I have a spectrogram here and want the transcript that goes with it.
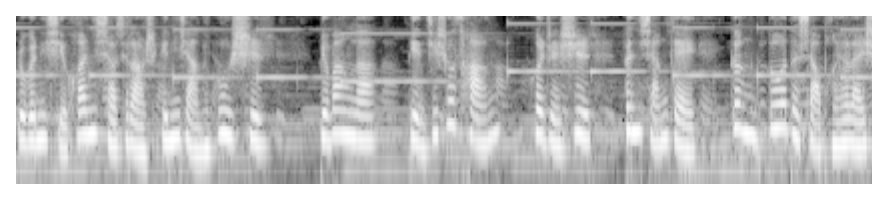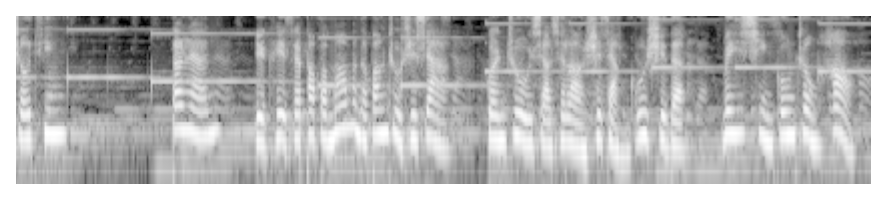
如果你喜欢小雪老师给你讲的故事，别忘了。点击收藏，或者是分享给更多的小朋友来收听。当然，也可以在爸爸妈妈的帮助之下，关注小雪老师讲故事的微信公众号“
